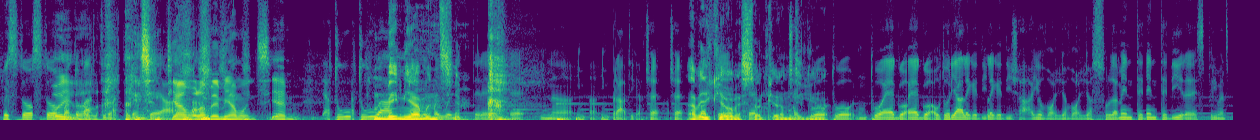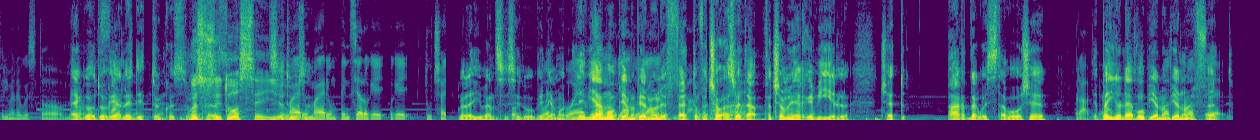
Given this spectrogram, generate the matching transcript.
Questo, questo Poi quando la, parti, la parti da risentiamo, un'idea- la memiamo insieme. La tu- tua, Memiamo insieme. vuoi mettere eh, in, in- in pratica. Cioè, cioè, Ah, vedi che io ho a volte, messo anche la musichina. tuo, tuo- un tuo ego, ego autoriale che, di- che dice, ah, io voglio, voglio assolutamente dire, esprimere, esprimere questo Ego autoriale messaggio. detto in questo Questo sei tu o sei Sei io? tu, magari, sì. magari un pensiero che, che tu c'hai Guarda, io penso sei tu, Tuo- vediamo. tuo Leviamo piano piano l'effetto. Facciamo, aspetta, facciamo il reveal. Cioè, tu parla questa voce. E poi io levo Cioè, piano piano l'effetto.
